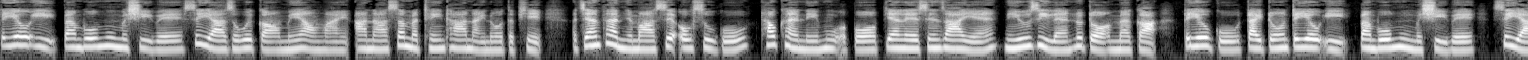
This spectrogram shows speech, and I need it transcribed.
တရုတ်၏ပံ့ပိုးမှုမရှိဘဲစစ်ရာဇဝတ်ကောင်မင်းအောင်လှိုင်အာဏာဆက်မထိန်ထားနိုင်တော့သဖြင့်အကြမ်းဖက်မြန်မာစစ်အုပ်စုကို ထောက်ခံနေမှုအပေါ်ပြန်လည်စဉ်းစားရန်နယူးဇီလန်လွှတ်တော်အမတ်ကတရုတ်ကိုတိုက်တွန်းတရုတ်၏ပံ့ပိုးမှုမရှိဘဲစစ်ရာ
